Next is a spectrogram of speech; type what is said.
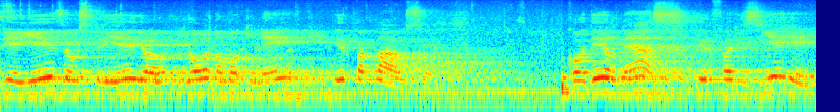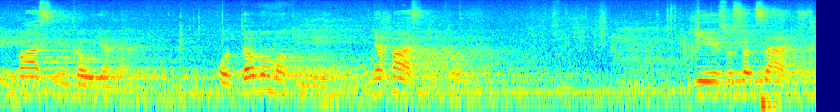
Prie Jėzaus priejo Jono mokiniai ir paklausė, kodėl mes ir fariziejai pasninkaujame, o tavo mokiniai nepasninkauja. Jėzus atsakė,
